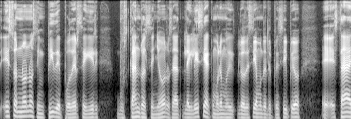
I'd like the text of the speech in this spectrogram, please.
eso no nos impide poder seguir buscando al Señor. O sea, la iglesia, como lo, decíamos desde el principio, eh, está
